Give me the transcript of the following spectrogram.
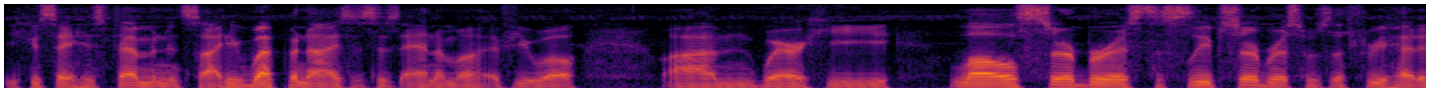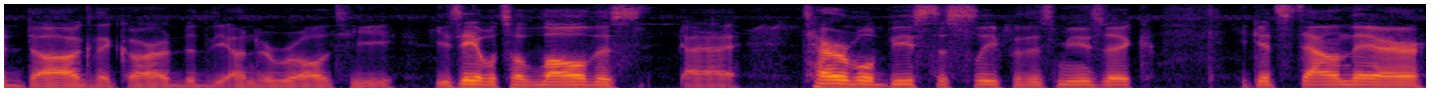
you could say his feminine side. He weaponizes his anima, if you will, um, where he lulls Cerberus to sleep. Cerberus was the three-headed dog that guarded the underworld. He he's able to lull this uh, terrible beast to sleep with his music. He gets down there.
